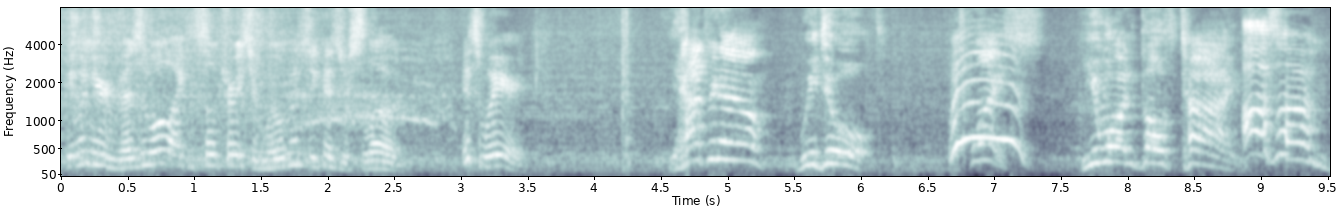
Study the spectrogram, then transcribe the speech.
even when you're invisible, I can still trace your movements because you're slowed. It's weird. You happy now? We dueled. Woo! Twice. You won both times. Awesome!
